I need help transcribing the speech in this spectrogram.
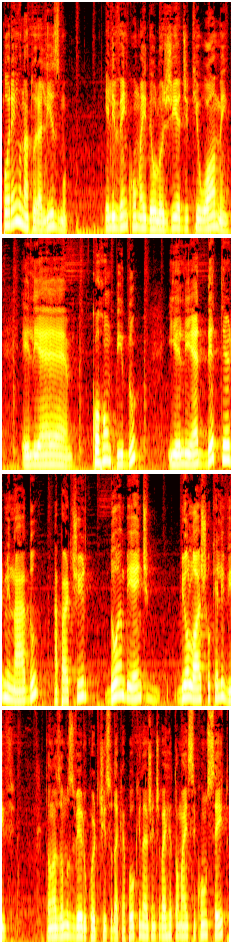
Porém, o naturalismo, ele vem com uma ideologia de que o homem, ele é corrompido e ele é determinado a partir do ambiente biológico que ele vive. Então nós vamos ver o cortiço daqui a pouco e a gente vai retomar esse conceito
